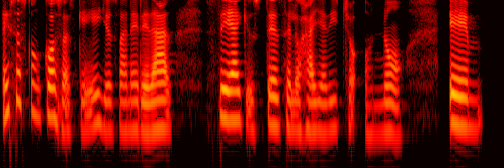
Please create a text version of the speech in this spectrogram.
Esas son cosas que ellos van a heredar, sea que usted se los haya dicho o no. Em,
